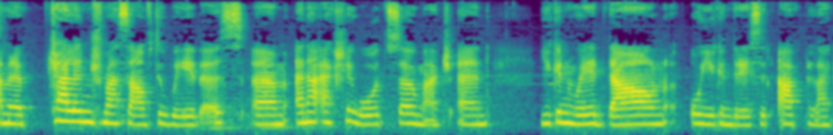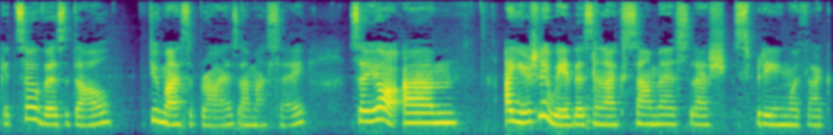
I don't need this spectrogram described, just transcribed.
I'm gonna challenge myself to wear this. Um, and I actually wore it so much, and you can wear it down or you can dress it up. Like, it's so versatile, to my surprise, I must say. So, yeah, um, I usually wear this in like summer slash spring with like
